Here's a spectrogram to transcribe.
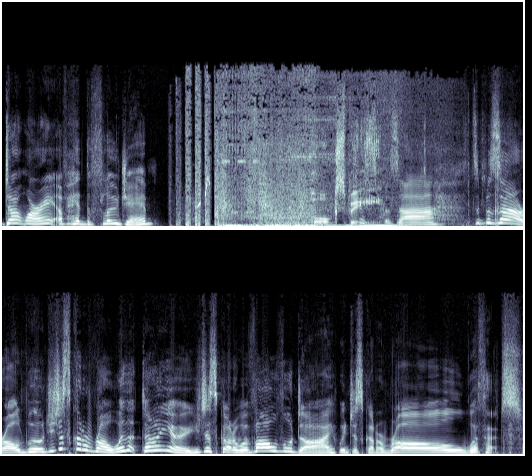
don't worry, I've had the flu jab. Hawkesby. It's bizarre. It's a bizarre old world. You just got to roll with it, don't you? You just got to evolve or die. We just got to roll with it.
